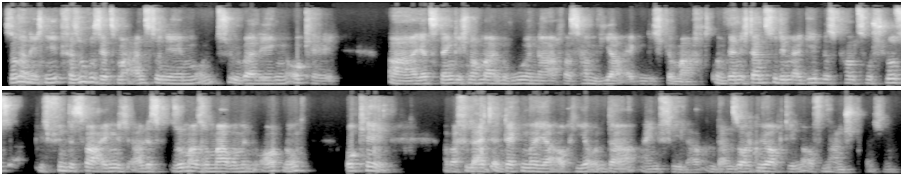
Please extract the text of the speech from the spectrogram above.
sondern ich versuche es jetzt mal anzunehmen und zu überlegen, okay, äh, jetzt denke ich nochmal in Ruhe nach, was haben wir eigentlich gemacht? Und wenn ich dann zu dem Ergebnis komme zum Schluss, ich finde, es war eigentlich alles summa summarum in Ordnung, okay, aber vielleicht entdecken wir ja auch hier und da einen Fehler und dann sollten wir auch den offen ansprechen.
